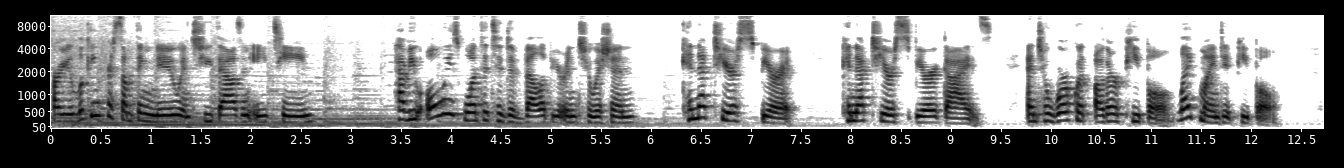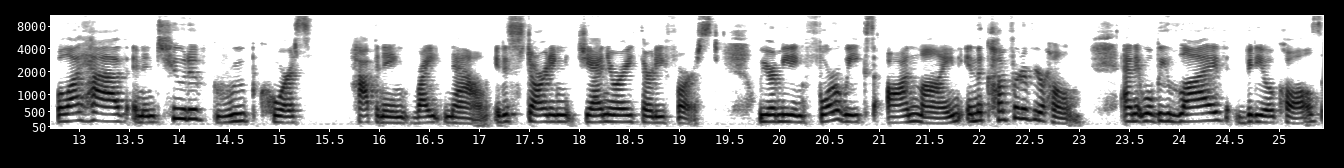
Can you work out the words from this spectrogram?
Are you looking for something new in 2018? Have you always wanted to develop your intuition, connect to your spirit, connect to your spirit guides? And to work with other people, like-minded people. Well, I have an intuitive group course happening right now. It is starting January 31st. We are meeting four weeks online in the comfort of your home, and it will be live video calls,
